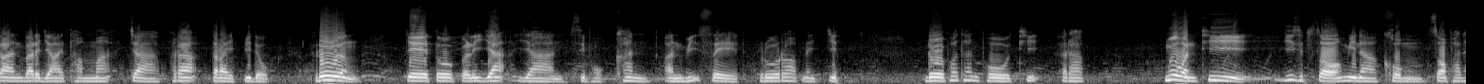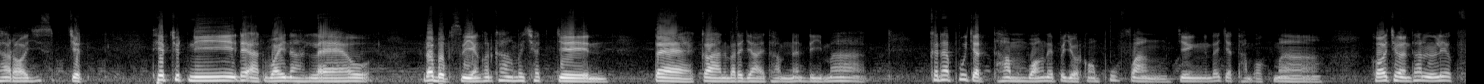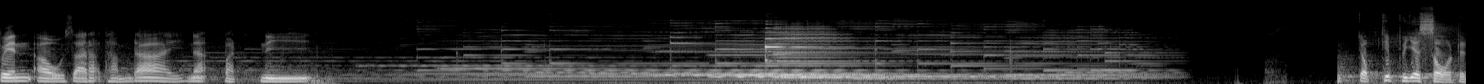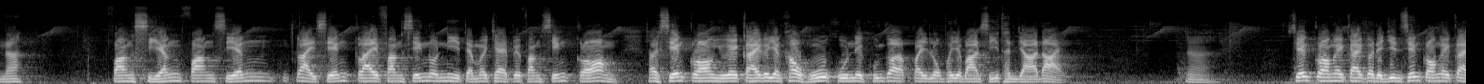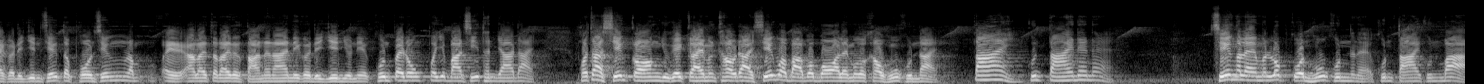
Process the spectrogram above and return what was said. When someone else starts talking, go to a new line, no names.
การบรรยายธรรมะจากพระไตรปิฎกเรื่องเจโตปริยญาณ 16 ขั้น อันวิเศษรู้รอบในจิต โดยพระท่านโพธิรัก เมื่อวันที่ 22 มีนาคม 2527 เทปชุดนี้ได้อัดไว้นานแล้ว ระบบเสียงค่อนข้างไม่ชัดเจน แต่การบรรยายธรรมนั้นดีมาก คณะผู้จัดทำหวังในประโยชน์ของผู้ฟังจึงได้จัดทำออกมา ขอเชิญท่านเรียกเฟ้นเอาสาระธรรมได้ณบัดนี้
จบทิพยโสตนะ ฟังเสียงฟังเสียงใกล้เสียงไกลฟังเสียงโน่นนี่ แต่ไม่ใช่ไปฟังเสียงกลอง ถ้าเสียงกลองอยู่ไกลๆก็ยังเข้าหูคุณเนี่ยคุณก็ไปโรงพยาบาลศรีธัญญาได้นะ เสียงกลองไกลๆก็ได้ยินเสียงกลองไกลๆก็ได้ยินเสียงตะโพนเสียงเอ่อะไรต่ออะไรต่างๆนานานี่ก็ได้ยินอยู่เนี่ยคุณไปโรงพยาบาลศรีธัญญาได้ เพราะถ้าเสียงกลองอยู่ไกลๆมันเข้าได้ เสียงว่าบาบออะไรมันก็เข้าหูคุณได้ ตายคุณตายแน่ๆเสียงอะไรมันรบกวนหูคุณนั่นแหละคุณตายคุณบ้า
